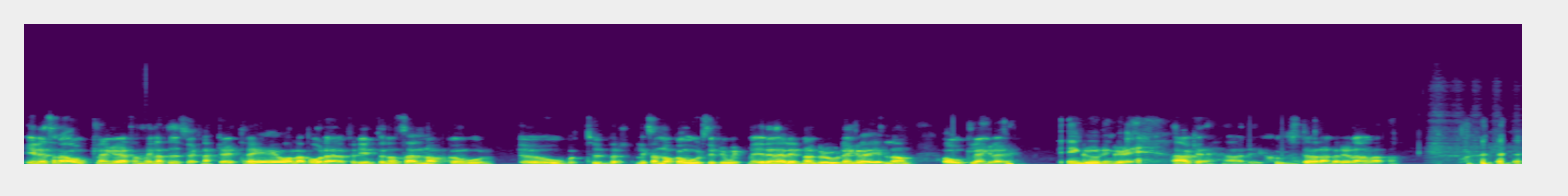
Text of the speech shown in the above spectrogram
Är det en sån här Oakland-grej att han hela tiden ska knacka i trä och hålla på där? För det är inte någon sån knock on wood otur. Liksom knock on woods if you're with me. Är det, eller är det någon Gruden-grej eller någon Oakland-grej? Det är en Gruden-grej. Ah, Okej, ja, det är sjukt störande redan i alla fall.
